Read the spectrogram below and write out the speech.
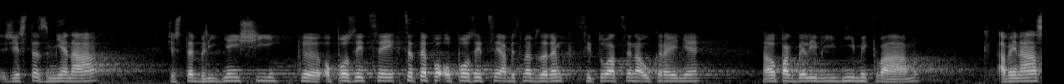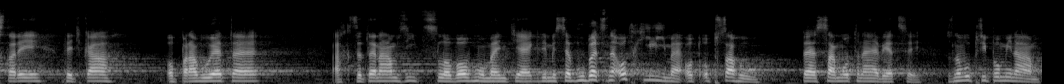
že jste změna, že jste vlídnější k opozici, chcete po opozici, aby jsme vzhledem k situaci na Ukrajině naopak byli vlídní my k vám, a vy nás tady teďka opravujete a chcete nám vzít slovo v momentě, kdy my se vůbec neodchýlíme od obsahu té samotné věci. Znovu připomínám,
